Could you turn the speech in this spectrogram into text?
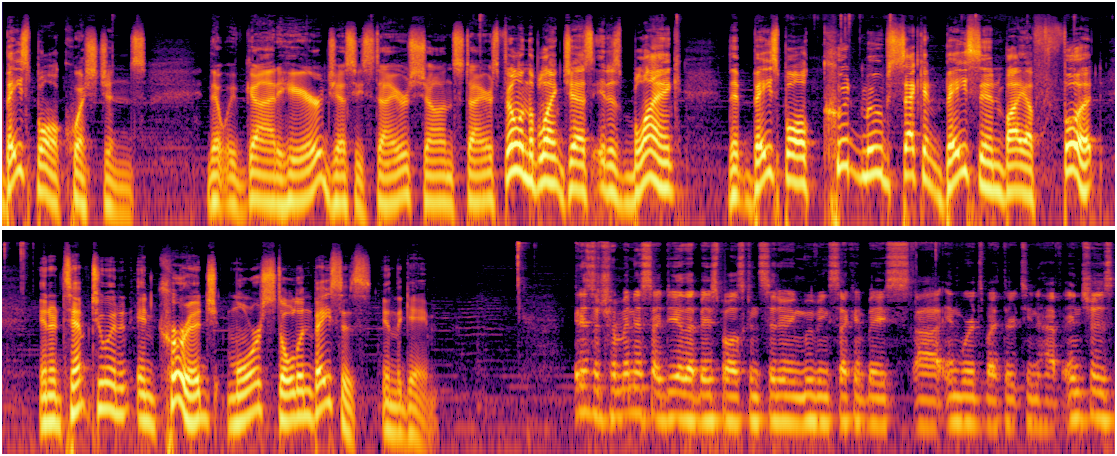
baseball questions that we've got here. Jesse Stires, Sean Stires. Fill in the blank, Jess. It is blank that baseball could move second base in by a foot in an attempt to encourage more stolen bases in the game. It is a tremendous idea that baseball is considering moving second base uh, inwards by 13 and a half inches,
